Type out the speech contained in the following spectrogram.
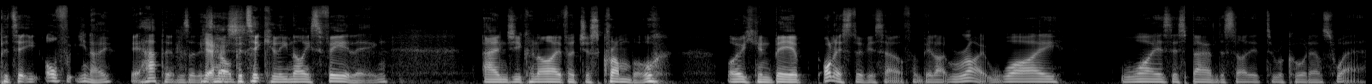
particularly of you know it happens and it's not a particularly nice feeling and you can either just crumble or you can be honest with yourself and be like right why why has this band decided to record elsewhere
